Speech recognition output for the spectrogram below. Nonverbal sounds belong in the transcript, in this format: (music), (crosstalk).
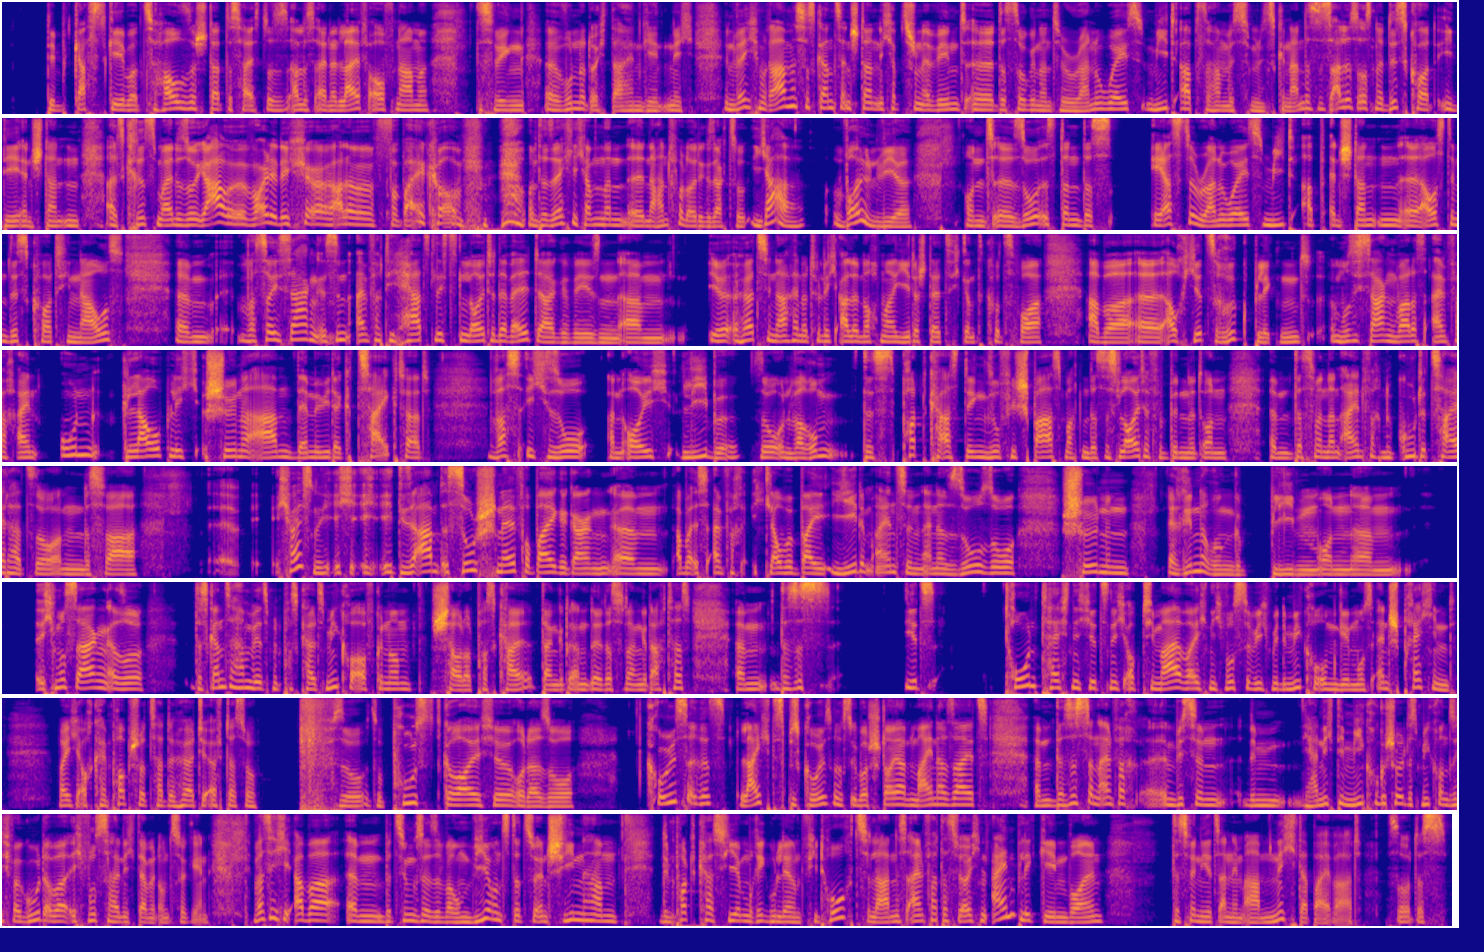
dem Gastgeber zu Hause statt. Das heißt, das ist alles eine Live-Aufnahme. Deswegen äh, wundert euch dahingehend nicht. In welchem Rahmen ist das Ganze entstanden? Ich habe es schon erwähnt, äh, das sogenannte Runaways Meetup, so haben wir es zumindest genannt. Das ist alles aus einer Discord-Idee entstanden, als Chris meinte so, ja, äh, wollt ihr nicht äh, alle vorbeikommen? (laughs) Und tatsächlich haben dann äh, eine Handvoll Leute gesagt so, ja, wollen wir. Und äh, so ist dann das erste Runaways Meetup entstanden äh, aus dem Discord hinaus. Ähm, was soll ich sagen? Es sind einfach die herzlichsten Leute der Welt da gewesen. Ähm, ihr hört sie nachher natürlich alle nochmal, jeder stellt sich ganz kurz vor, aber äh, auch jetzt rückblickend muss ich sagen, war das einfach ein unglaublich schöner Abend, der mir wieder gezeigt hat, was ich so an euch liebe, so und warum das Podcasting so viel Spaß macht und dass es Leute verbindet und ähm, dass man dann einfach eine gute Zeit hat, so und das war äh, ich weiß nicht, ich, ich, dieser Abend ist so schnell vorbeigegangen, ähm, aber ist einfach, ich glaube, bei jedem Einzelnen einer so, so schönen Erinnerung geblieben. Und ähm, ich muss sagen, also das Ganze haben wir jetzt mit Pascals Mikro aufgenommen. Shoutout Pascal, danke, dran, äh, dass du daran gedacht hast. Ähm, das ist jetzt tontechnisch jetzt nicht optimal, weil ich nicht wusste, wie ich mit dem Mikro umgehen muss. Entsprechend, weil ich auch keinen Popschutz hatte, hört ihr öfter so so so Pustgeräusche oder so größeres, leichtes bis größeres Übersteuern meinerseits. Ähm, das ist dann einfach äh, ein bisschen dem, ja, nicht dem Mikro geschuldet. Das Mikro an sich war gut, aber ich wusste halt nicht damit umzugehen. Was ich aber, ähm, beziehungsweise warum wir uns dazu entschieden haben, den Podcast hier im regulären Feed hochzuladen, ist einfach, dass wir euch einen Einblick geben wollen, dass wenn ihr jetzt an dem Abend nicht dabei wart, so das,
